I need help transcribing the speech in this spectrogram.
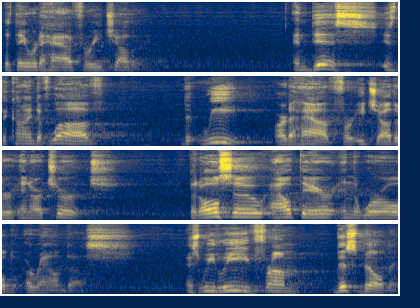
that they were to have for each other. And this is the kind of love that we are to have for each other in our church, but also out there in the world around us. As we leave from this building,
